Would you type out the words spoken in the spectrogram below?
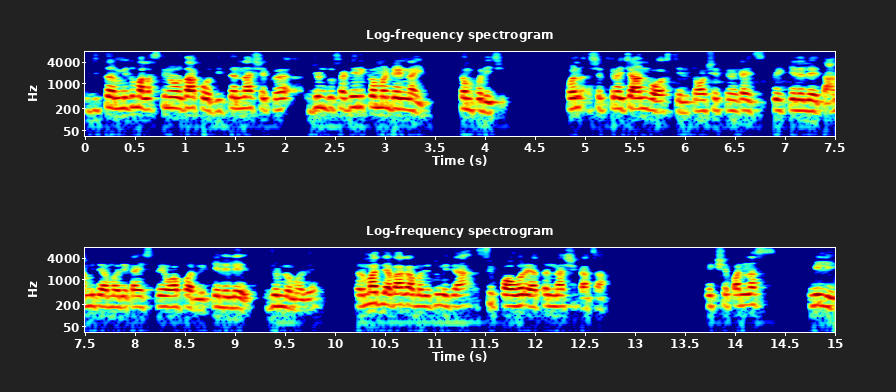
जिथं मी तुम्हाला स्क्रीनवर दाखवते तणनाशक झेंडूसाठी रिकमेंडेड नाही कंपनीची पण शेतकऱ्याचे अनुभव असतील किंवा शेतकऱ्यांनी काही स्प्रे केलेले आहेत आम्ही त्यामध्ये काही स्प्रे वापरले केलेले आहेत झेंडूमध्ये तर मधल्या भागामध्ये तुम्ही त्या सिपावर या तणनाशकाचा एकशे पन्नास मिली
